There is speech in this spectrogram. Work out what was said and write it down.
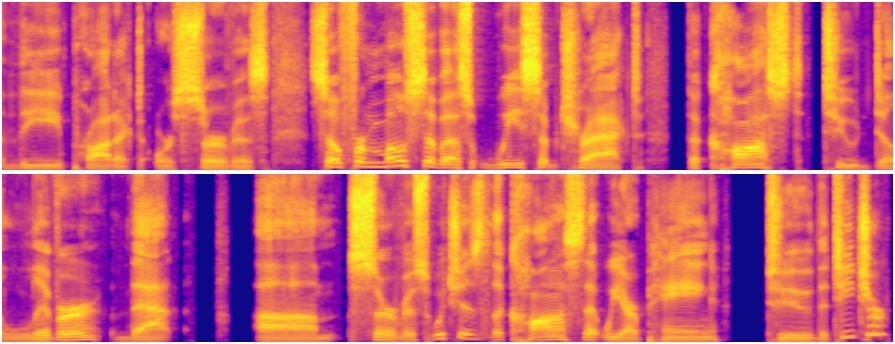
the product or service. So for most of us, we subtract the cost to deliver that um, service, which is the cost that we are paying to the teacher,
